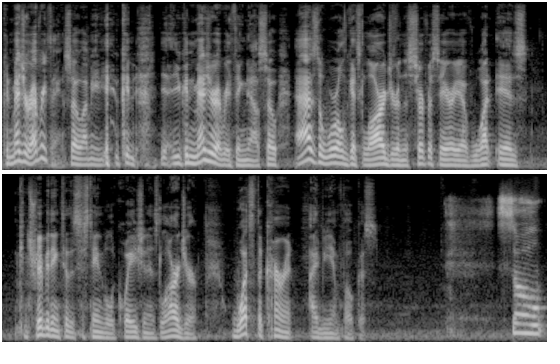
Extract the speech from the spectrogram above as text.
can measure everything. So I mean, you can, you can measure everything now. So as the world gets larger in the surface area of what is contributing to the sustainable equation is larger, what's the current IBM focus? So,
